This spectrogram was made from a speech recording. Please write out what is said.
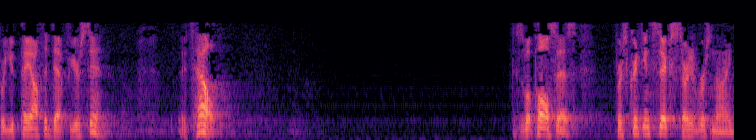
where you pay off the debt for your sin? It's hell. This is what Paul says. 1 Corinthians 6, starting at verse 9.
